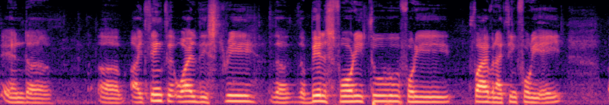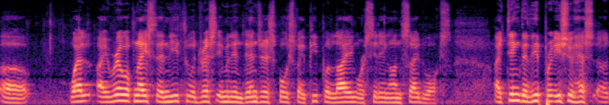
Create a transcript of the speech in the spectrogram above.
and. Uh, uh, I think that while these three, the, the bills 42, 45, and I think 48, uh, while I recognize the need to address imminent dangers posed by people lying or sitting on sidewalks, I think the deeper issue has uh,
